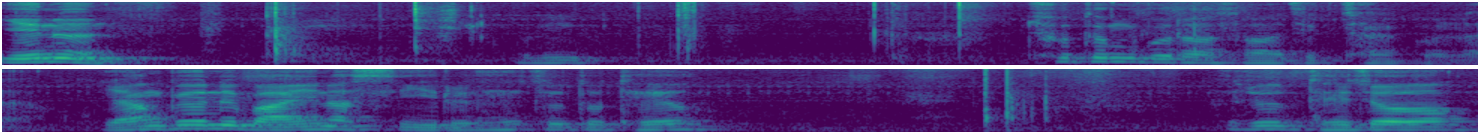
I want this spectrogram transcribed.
얘는 우리 초등부라서 아직 잘 몰라요. 양변에 마이너스 2를 해줘도 돼요? 해줘도 되죠.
